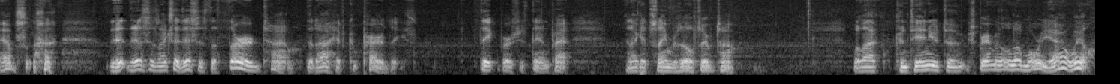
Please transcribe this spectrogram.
absolutely. this is, like I said, this is the third time that I have compared these thick versus thin pat. And I get the same results every time. Will I continue to experiment a little more? Yeah, I will.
